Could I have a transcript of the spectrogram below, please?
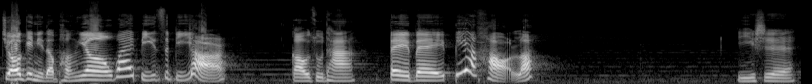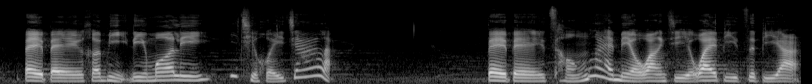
交给你的朋友歪鼻子比尔，告诉他贝贝变好了。”于是，贝贝和米莉、茉莉一起回家了。贝贝从来没有忘记歪鼻子比尔，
